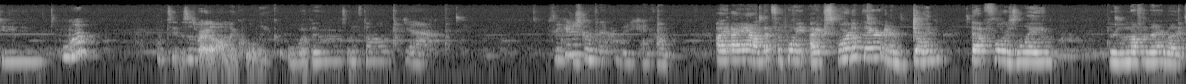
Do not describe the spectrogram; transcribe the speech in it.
do, do. What? Let's see, this is where I got all my cool like weapons and stuff. Yeah. I think you're just going back from where you came from. I, I am, that's the point. I explored up there and I'm done. That floor is lame. There's nothing there but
